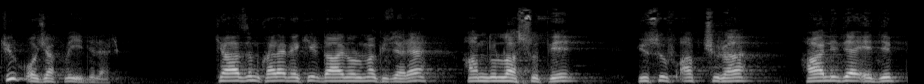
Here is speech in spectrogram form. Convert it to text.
Türk ocaklıydılar. Kazım Karabekir dahil olmak üzere Hamdullah Supi, Yusuf Akçura, Halide Edip,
